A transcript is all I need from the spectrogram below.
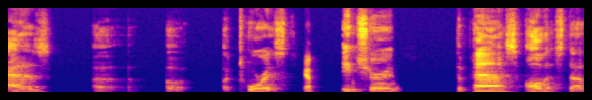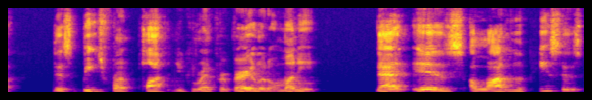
as a, a, a tourist, Yep. Insurance, the pass, all that stuff. This beachfront plot that you can rent for very little money. That is a lot of the pieces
